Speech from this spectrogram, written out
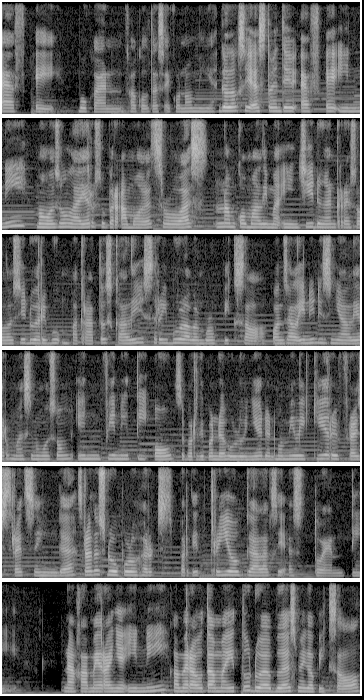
FA bukan Fakultas Ekonomi ya. Galaxy S20 FE ini mengusung layar Super AMOLED seluas 6,5 inci dengan resolusi 2400 x 1080 pixel. Ponsel ini disinyalir masih mengusung Infinity O seperti pendahulunya dan memiliki refresh rate sehingga 120 Hz seperti trio Galaxy S20. Nah, kameranya ini, kamera utama itu 12 megapiksel,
